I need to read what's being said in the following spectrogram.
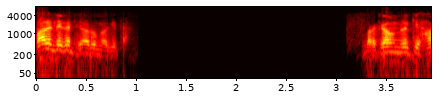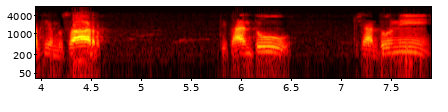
Paling dekat dengan rumah kita. Mereka memiliki hak yang besar. Dibantu, disantuni,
